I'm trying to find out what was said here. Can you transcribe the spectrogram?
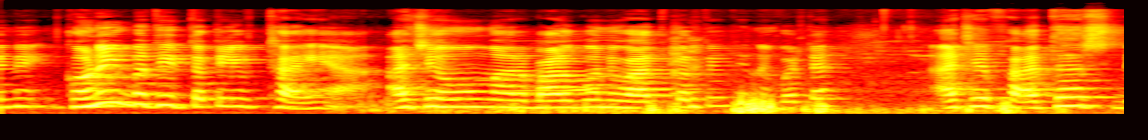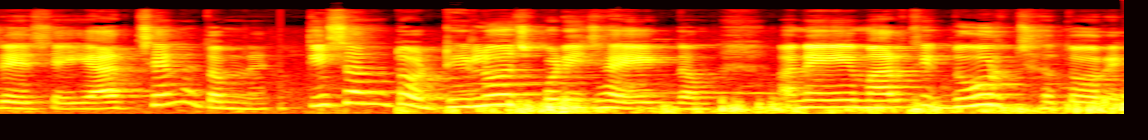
એને ઘણી બધી તકલીફ થાય આજે હું મારા બાળકોને વાત કરતી હતી ને બટા, આજે ફાધર્સ ડે છે, યાદ છે ને તમને? કિશન તો ઢીલો જ પડી જાય એકદમ અને એ મારાથી દૂર જતો રહે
